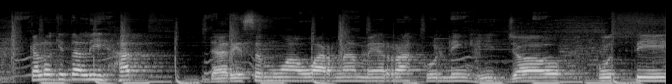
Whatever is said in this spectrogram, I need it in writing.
Kalau kita lihat dari semua warna merah, kuning, hijau, putih,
